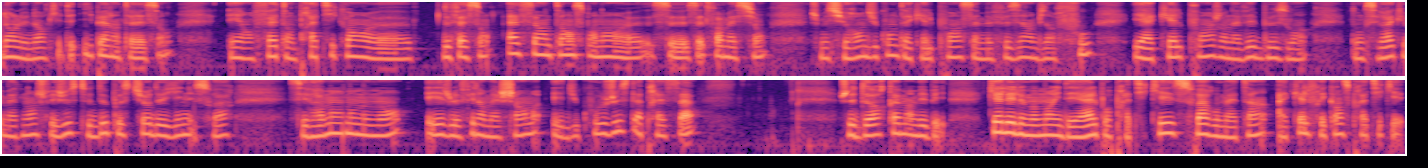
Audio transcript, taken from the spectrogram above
dans le nord qui étaient hyper intéressants et en fait en pratiquant de façon assez intense pendant euh, cette formation, je me suis rendu compte à quel point ça me faisait un bien fou et à quel point j'en avais besoin. Donc c'est vrai que maintenant je fais juste deux postures de yin le soir. C'est vraiment mon moment et je le fais dans ma chambre et du coup juste après ça, je dors comme un bébé. Quel est le moment idéal pour pratiquer, soir ou matin? À quelle fréquence pratiquer?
